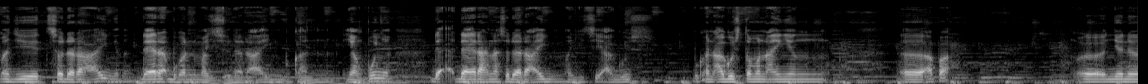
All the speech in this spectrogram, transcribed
masjid saudara aing gitu. Daerah bukan masjid saudara aing bukan yang punya. Da daerahnya saudara aing masjid si Agus. Bukan Agus teman aing yang eh, apa eh, nyene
